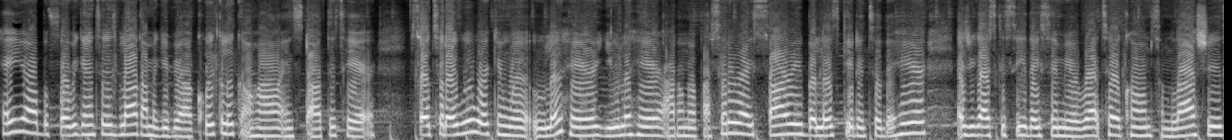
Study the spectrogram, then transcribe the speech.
Hey y'all, before we get into this vlog, I'm gonna give y'all a quick look on how I installed this hair. So today we're working with Ula Hair, Eula Hair. I don't know if I said it right, sorry, but let's get into the hair. As you guys can see, they sent me a rat tail comb, some lashes.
